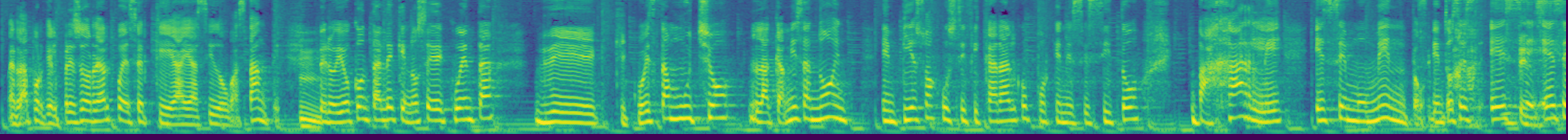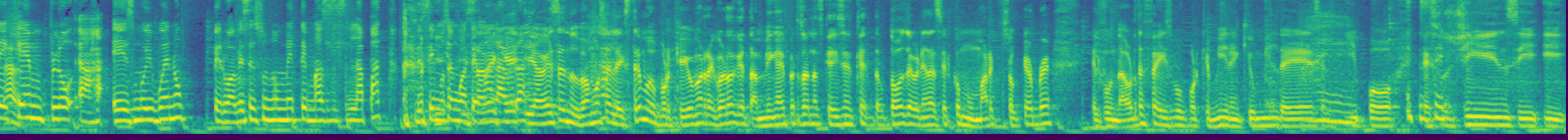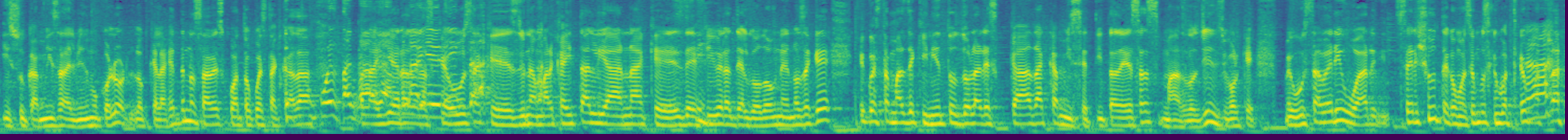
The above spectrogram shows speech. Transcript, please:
¿Verdad? Porque el precio real puede ser que haya sido bastante. Mm. Pero yo contarle que no se dé cuenta de que cuesta mucho la camisa, no, em- empiezo a justificar algo porque necesito bajarle ese momento. Entonces, ese, ejemplo ajá, es muy bueno, pero a veces uno mete más la pata, decimos en y sabe Guatemala. qué? Y a veces nos vamos al extremo, porque yo me recuerdo que también hay personas que dicen que todos deberían de ser como Mark Zuckerberg, el fundador de Facebook, porque miren qué humilde es el tipo, esos jeans y, y- y su camisa del mismo color. Lo que la gente no sabe es cuánto cuesta cada Cuesta cada playera de las que usa, que es de una marca italiana, que es de fibras de algodón, de no sé qué, que cuesta más de 500 dólares cada camisetita de esas, más los jeans, porque me gusta averiguar, ser chute, como hacemos en Guatemala.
